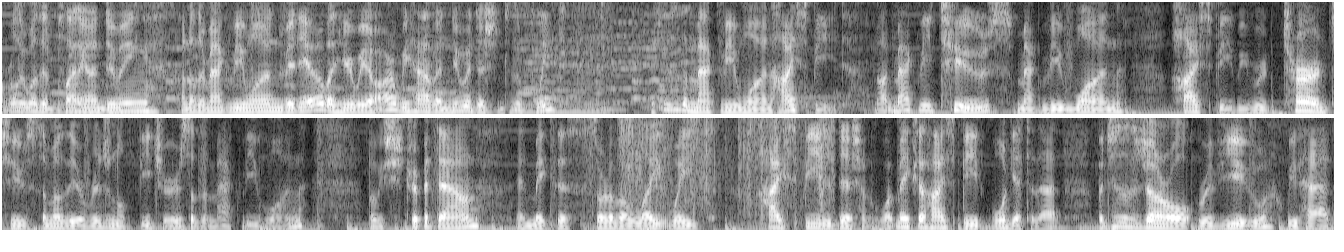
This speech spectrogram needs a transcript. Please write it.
I really wasn't planning on doing another Mac V1 video, but here we are. We have a new addition to the fleet. This is the Mac V1 High Speed, not Mac V2's, Mac V1 High Speed. We return to some of the original features of the Mac V1, but we strip it down and make this sort of a lightweight high speed edition. What makes it high speed? We'll get to that. But just as a general review, we've had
